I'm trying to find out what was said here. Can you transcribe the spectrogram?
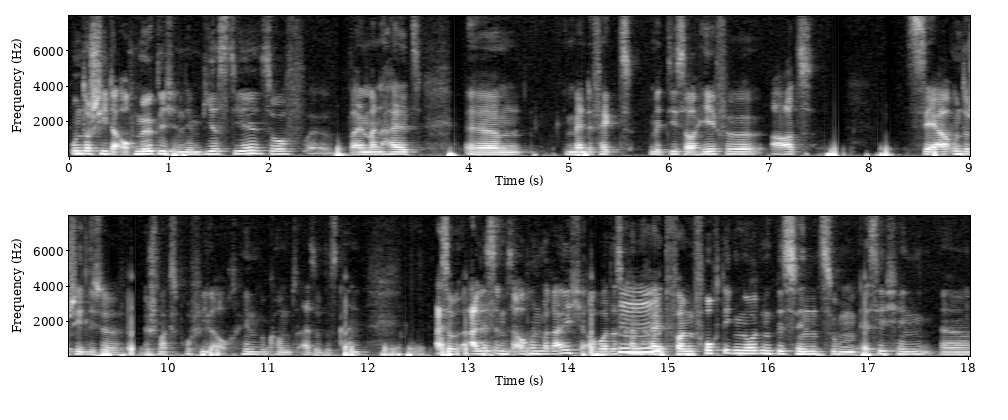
Unterschiede auch möglich in dem Bierstil, so, äh, weil man halt ähm, im Endeffekt mit dieser Hefeart sehr unterschiedliche Geschmacksprofile auch hinbekommt. Also das kann, also alles im sauren Bereich, aber das mhm. kann halt von fruchtigen Noten bis hin zum Essig hin äh,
